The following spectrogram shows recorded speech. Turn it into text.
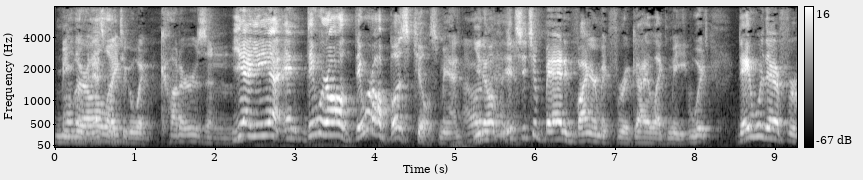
meet Well, they're. That's all what I like took away. cutters and Yeah, yeah, yeah, and they were all they were all buzzkills, man. I would You know, imagine. it's it's a bad environment for a guy like me. Which they were there for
